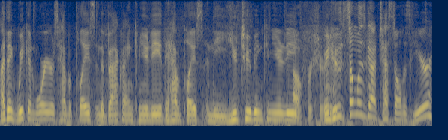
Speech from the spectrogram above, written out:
I think weekend warriors have a place in the backpacking community. They have a place in the YouTubing community. Oh, for sure. I mean, who? Someone's got to test all this gear.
